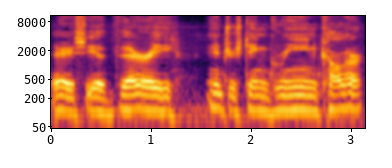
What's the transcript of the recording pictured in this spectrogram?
There you see a very interesting green color.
